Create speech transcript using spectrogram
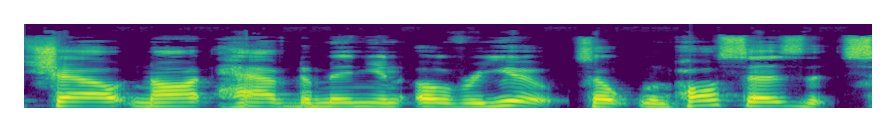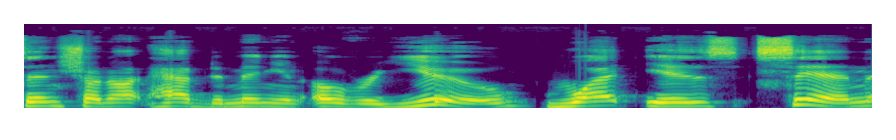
shall not have dominion over you. So when Paul says that sin shall not have dominion over you, what is sin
